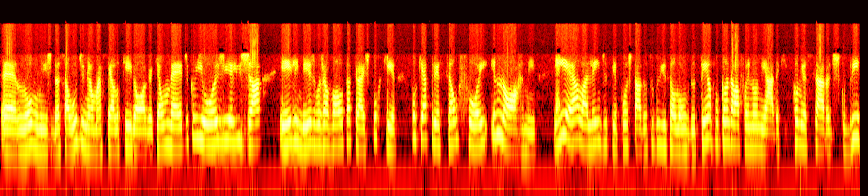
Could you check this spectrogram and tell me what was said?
é, novo ministro da Saúde, né, o Marcelo Queiroga, que é um médico, e hoje ele já ele mesmo já volta atrás. Por quê? Porque a pressão foi enorme. E ela, além de ter postado tudo isso ao longo do tempo, quando ela foi nomeada, que começaram a descobrir,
